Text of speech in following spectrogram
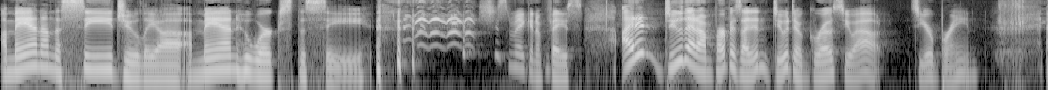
A man on the sea, Julia. A man who works the sea. She's making a face. I didn't do that on purpose. I didn't do it to gross you out. It's your brain.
